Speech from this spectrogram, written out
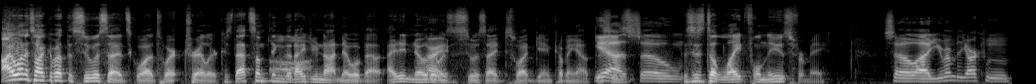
I want to talk about the Suicide Squad trailer because that's something that I do not know about. I didn't know there All was a Suicide Squad game coming out. This yeah. is, so this is delightful news for me. So uh, you remember the Arkham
